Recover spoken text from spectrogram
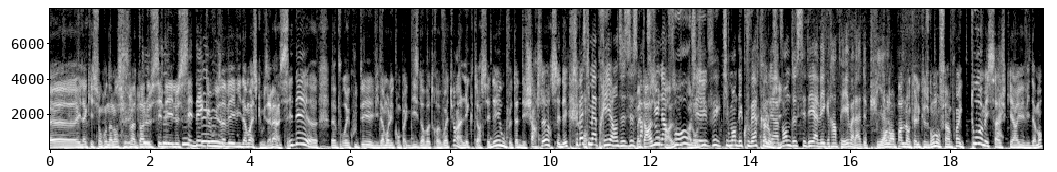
Euh, et la question qu'on a lancée ce matin, le CD, le CD que vous avez évidemment. Est-ce que vous avez un CD euh, euh, pour écouter évidemment les compact disques dans votre voiture, un lecteur CD ou peut-être des chargeurs CD Je sais pas ce qui m'a pris, hein. c'est c'est Mais t'as parti raison, d'une info. J'ai effectivement découvert que la vente de CD avait grimpé, voilà, depuis. euh, On en parle dans quelques secondes. On fait un point avec tous vos messages qui arrivent évidemment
